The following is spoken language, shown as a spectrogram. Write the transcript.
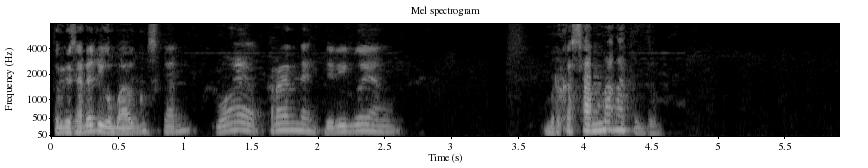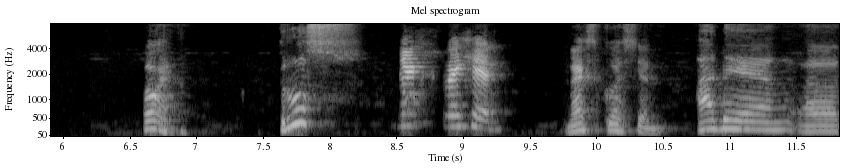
Tulisannya juga bagus kan. Wah ya, keren deh. Jadi gue yang berkesan banget itu. Oke. Terus Next question. next question. Ada yang eh,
